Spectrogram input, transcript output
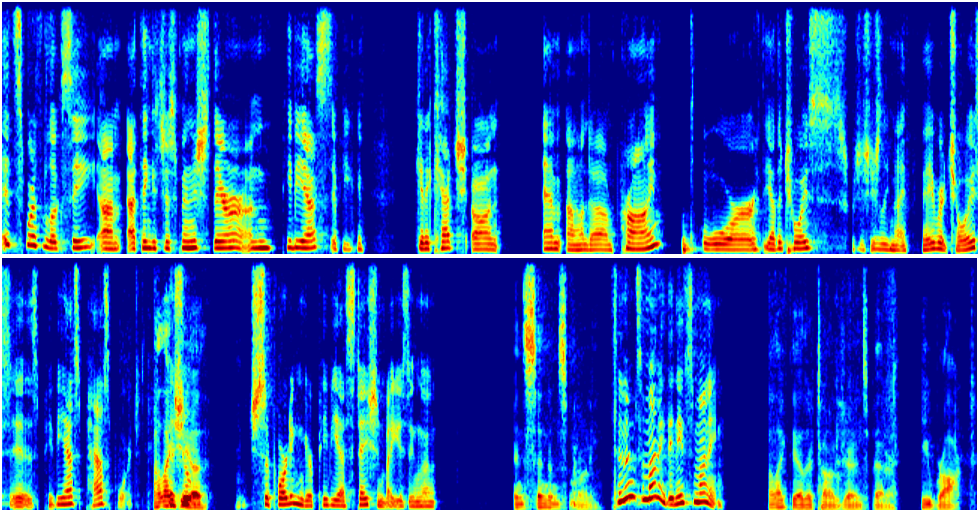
it's worth a look. See, um, I think it's just finished there on PBS. If you can get a catch on M on um, Prime, or the other choice, which is usually my favorite choice, is PBS Passport, I like the, uh, supporting your PBS station by using the. and send them some money. Send them some money. They need some money. I like the other Tom Jones better. He rocked.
